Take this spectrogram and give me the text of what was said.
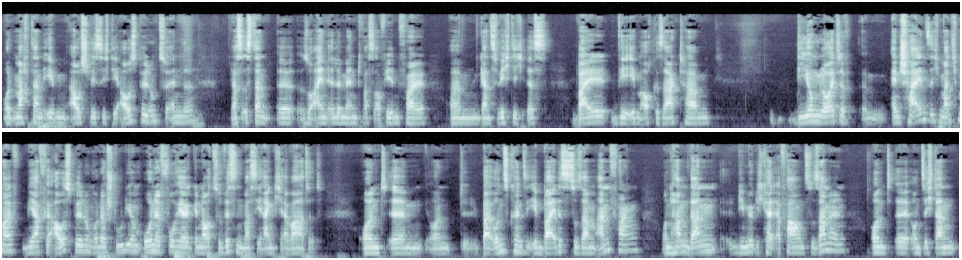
und mache dann eben ausschließlich die Ausbildung zu Ende. Mhm. Das ist dann äh, so ein Element, was auf jeden Fall ähm, ganz wichtig ist, weil wir eben auch gesagt haben, die jungen Leute ähm, entscheiden sich manchmal ja für Ausbildung oder Studium, ohne vorher genau zu wissen, was sie eigentlich erwartet. Und, ähm, und bei uns können sie eben beides zusammen anfangen und haben dann die Möglichkeit, Erfahrungen zu sammeln und, äh, und sich dann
